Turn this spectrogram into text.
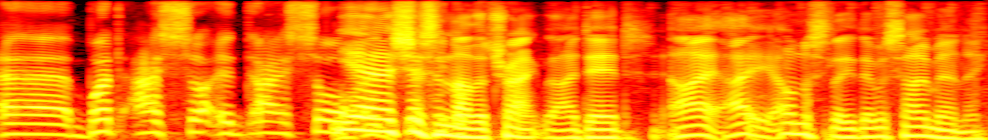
Uh, but I saw it. I saw. Yeah, it's just another track that I did. I, I honestly, there were so many.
